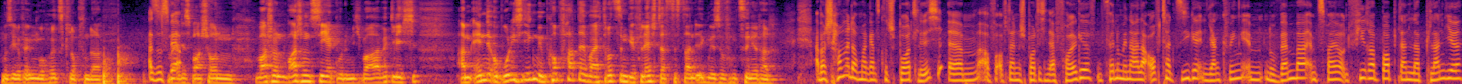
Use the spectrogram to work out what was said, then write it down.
muss ich auf irgendwo Holz klopfen da. Also es wäre. Das war schon, war schon, war schon sehr gut und ich war wirklich am Ende, obwohl ich es irgendwie im Kopf hatte, war ich trotzdem geflasht, dass das dann irgendwie so funktioniert hat. Aber schauen wir doch mal ganz kurz sportlich ähm, auf, auf deine sportlichen Erfolge. Phänomenale Auftaktsiege in Yangqing im November im Zweier- und Vierer-Bob, dann La Plagne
